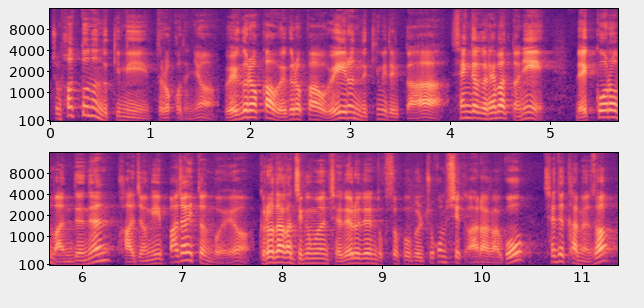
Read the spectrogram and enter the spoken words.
좀 헛도는 느낌이 들었거든요. 왜 그럴까 왜 그럴까 왜 이런 느낌이 들까 생각을 해봤더니 내 거로 만드는 과정이 빠져있던 거예요. 그러다가 지금은 제대로 된 독서법을 조금씩 알아가고 체득하면서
